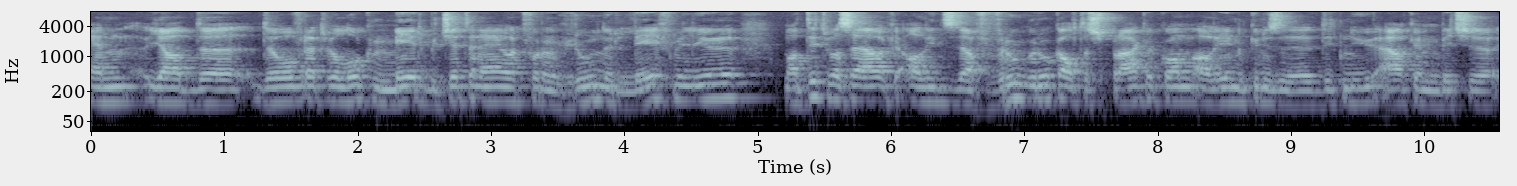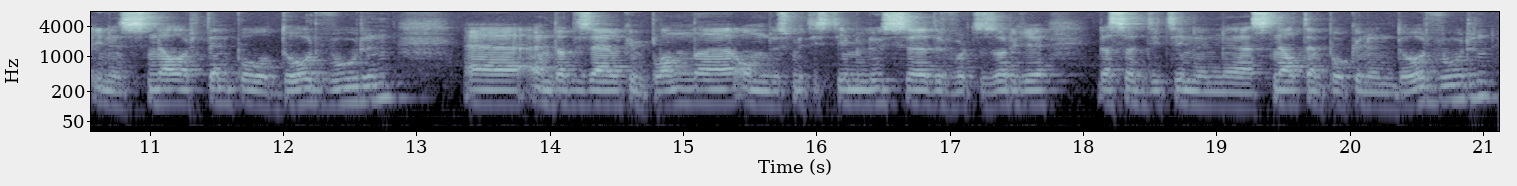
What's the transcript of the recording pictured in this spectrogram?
En ja, de, de overheid wil ook meer budgetten eigenlijk voor een groener leefmilieu. Maar dit was eigenlijk al iets dat vroeger ook al te sprake kwam. Alleen kunnen ze dit nu eigenlijk een beetje in een sneller tempo doorvoeren. Uh, en dat is eigenlijk hun plan uh, om dus met die stimulus uh, ervoor te zorgen dat ze dit in een uh, snel tempo kunnen doorvoeren.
